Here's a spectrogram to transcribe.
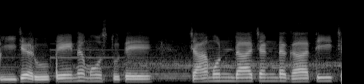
बीजरूपे नमोऽस्तु ते। चामुण्डाचण्डघाती च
